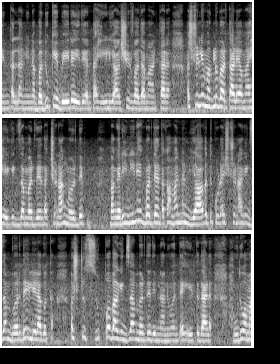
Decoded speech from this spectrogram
ನಿಂದಲ್ಲ ನಿನ್ನ ಬದುಕೇ ಬೇರೆ ಇದೆ ಅಂತ ಹೇಳಿ ಆಶೀರ್ವಾದ ಮಾಡ್ತಾರೆ. ಅಷ್ಟರಲ್ಲಿ ಮಗಳು ಬರ್ತಾಳೆ, ಅಮ್ಮ ಹೇಗೆ ಎಕ್ಸಾಮ್ ಬರೆದೆ ಅಂತ? ಚೆನ್ನಾಗಿ ಮರದೆ ಬಂಗಾರಿ, ನೀನು ಹೇಗೆ ಬರ್ದೆ ಅಂತ? ಅಮ್ಮ, ನಾನು ಯಾವತ್ತೂ ಕೂಡ ಇಷ್ಟು ಚೆನ್ನಾಗಿ ಎಕ್ಸಾಮ್ ಬರದೇ ಇರಲಿಲ್ಲ ಗೊತ್ತಾ? ಅಷ್ಟು ಸೂಪರ್ಬಾಗಿ ಎಕ್ಸಾಮ್ ಬರ್ದಿದ್ದೀನಿ ನಾನು ಅಂತ ಹೇಳ್ತಿದ್ದಾಳೆ. ಹೌದು ಅಮ್ಮ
